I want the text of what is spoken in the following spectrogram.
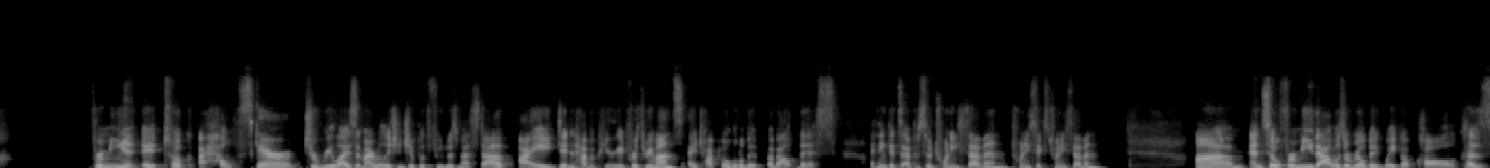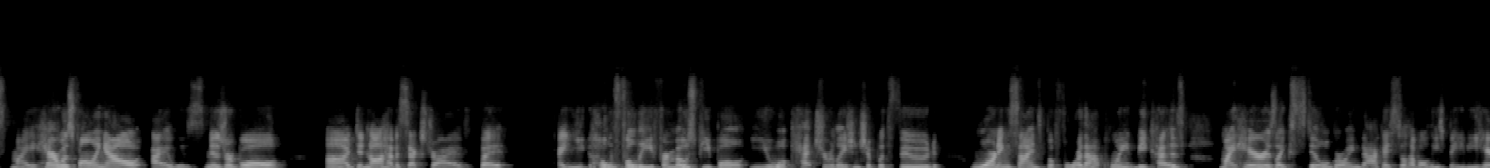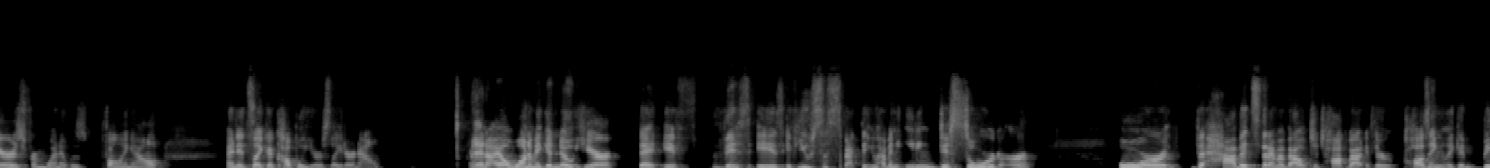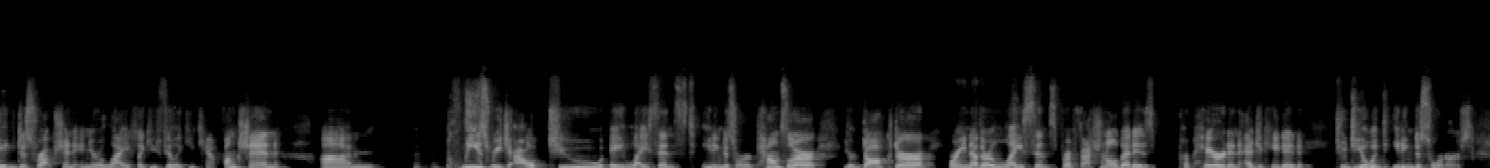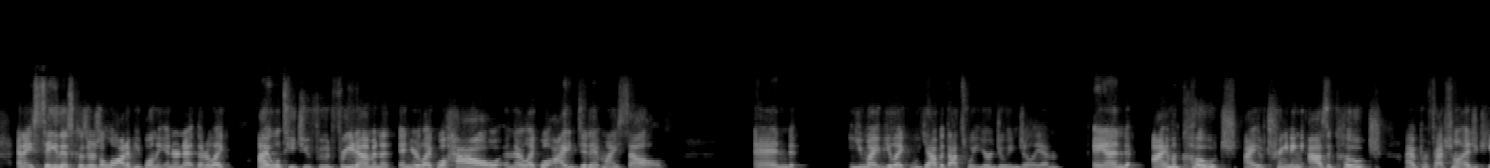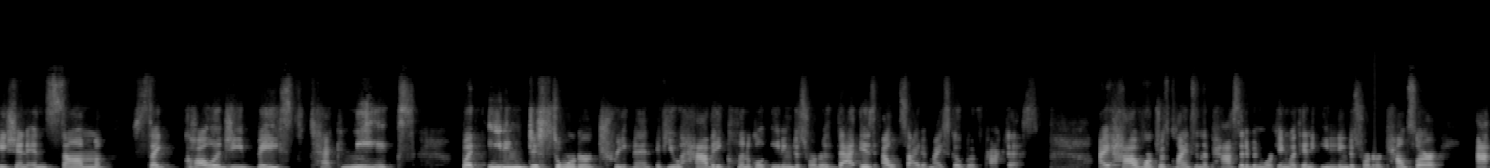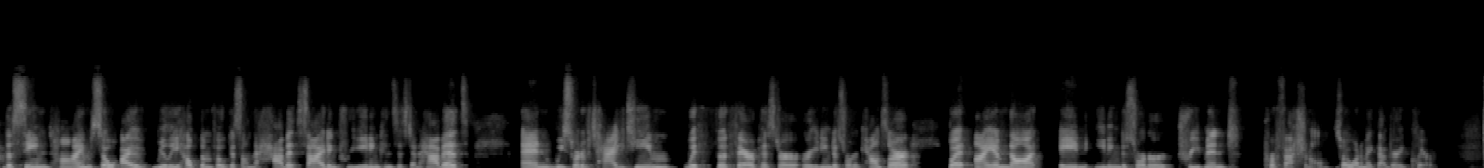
for me, it took a health scare to realize that my relationship with food was messed up. I didn't have a period for three months. I talked a little bit about this. I think it's episode 27, 26, 27. Um, and so for me, that was a real big wake up call because my hair was falling out. I was miserable. I uh, did not have a sex drive, but I, hopefully for most people, you will catch your relationship with food warning signs before that point because my hair is like still growing back. I still have all these baby hairs from when it was falling out. And it's like a couple years later now. And I want to make a note here that if this is, if you suspect that you have an eating disorder, or the habits that I'm about to talk about, if they're causing like a big disruption in your life, like you feel like you can't function, um, please reach out to a licensed eating disorder counselor, your doctor, or another licensed professional that is prepared and educated to deal with eating disorders. And I say this because there's a lot of people on the internet that are like, I will teach you food freedom. And, and you're like, well, how? And they're like, well, I did it myself. And you might be like, well, yeah, but that's what you're doing, Jillian. And I'm a coach. I have training as a coach. I have professional education in some psychology based techniques. But eating disorder treatment, if you have a clinical eating disorder, that is outside of my scope of practice. I have worked with clients in the past that have been working with an eating disorder counselor at the same time. So I really help them focus on the habit side and creating consistent habits. And we sort of tag team with the therapist or, or eating disorder counselor. But I am not an eating disorder treatment professional. So I want to make that very clear.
